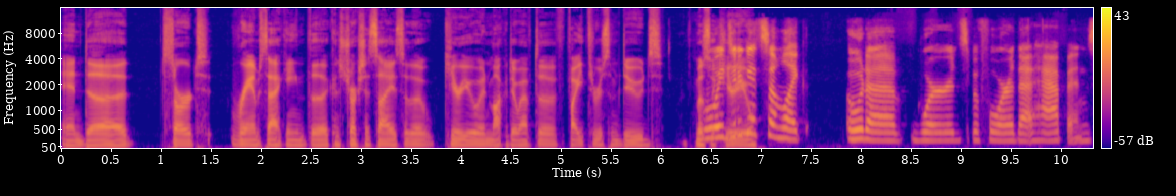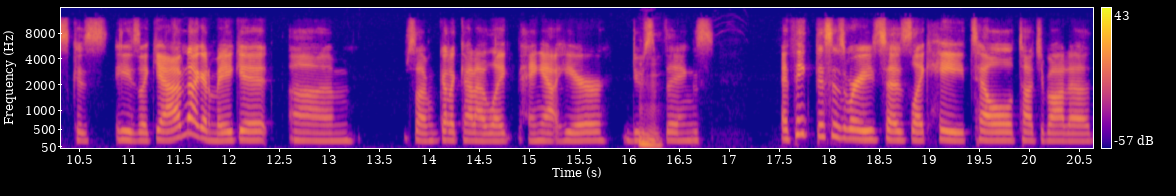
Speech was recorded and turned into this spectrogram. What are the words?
and uh, start ransacking the construction site. So the Kiryu and Makoto have to fight through some dudes. Mostly well, we Kiryu. do get some like Oda words before that happens because he's like, yeah, I'm not gonna make it. Um, so I'm gonna kind of like hang out here, do some things. I think this is where he says like, "Hey, tell Tachibana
